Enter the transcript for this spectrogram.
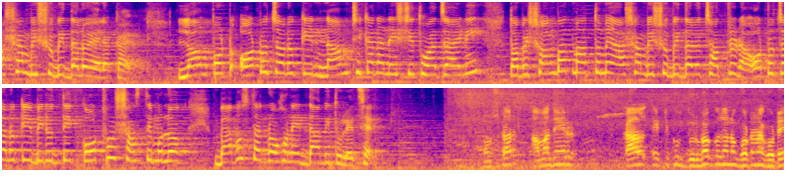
আসাম বিশ্ববিদ্যালয় এলাকায়। লম্পট অটো চালকের নাম ঠিকানা নিশ্চিত হওয়া যায়নি, তবে সংবাদ মাধ্যমে আসাম বিশ্ববিদ্যালয়ের ছাত্ররা অটো চালকের বিরুদ্ধে কঠোর শাস্তিমূলক ব্যবস্থা গ্রহণের দাবি তুলেছেন। নমস্কার, আমাদের কাল একটি খুব দুর্ভাগ্যজনক ঘটনা ঘটে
